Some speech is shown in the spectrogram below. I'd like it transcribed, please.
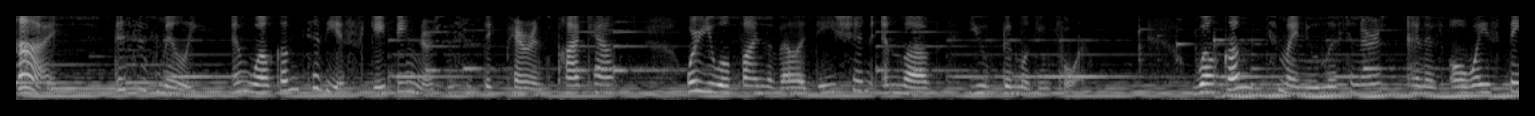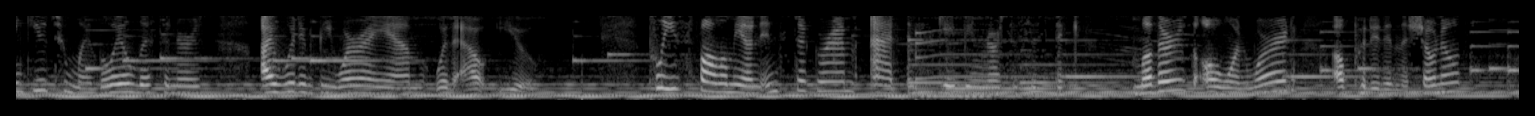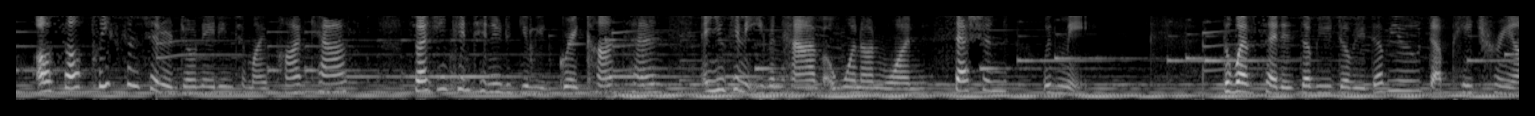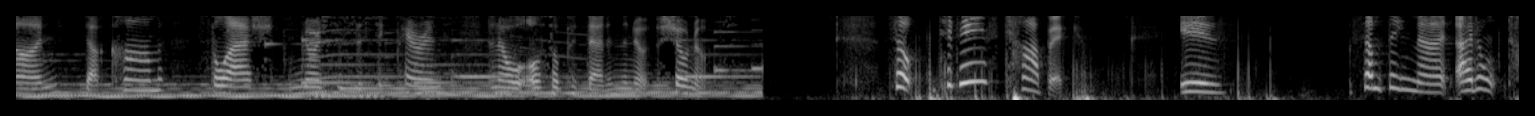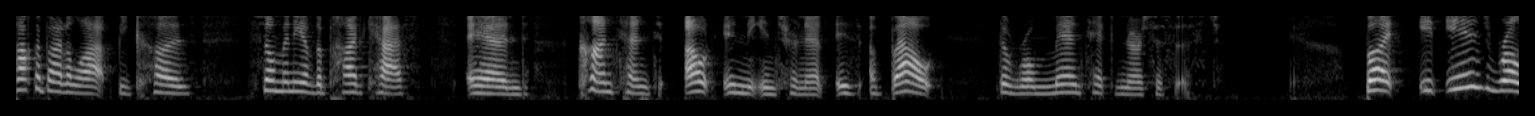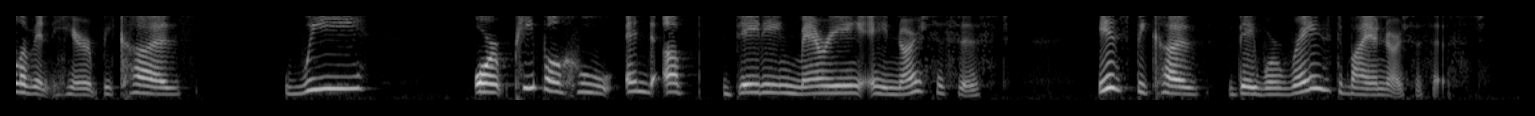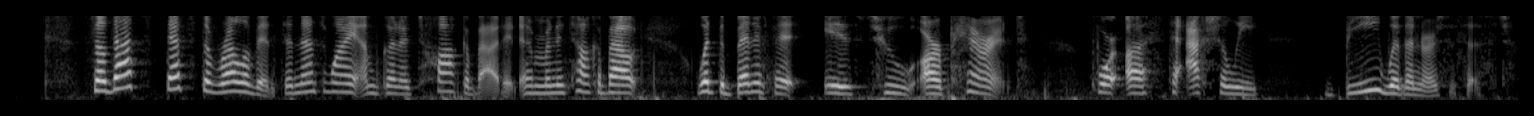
Hi, this is Millie, and welcome to the Escaping Narcissistic Parents podcast, where you will find the validation and love you've been looking for. Welcome to my new listeners, and as always, thank you to my loyal listeners. I wouldn't be where I am without you. Please follow me on Instagram at Escaping Narcissistic Mothers, all one word. I'll put it in the show notes. Also, please consider donating to my podcast so I can continue to give you great content and you can even have a one on one session with me. The website is www.patreon.com slash narcissistic parents and I will also put that in the note, the show notes. So today's topic is something that I don't talk about a lot because so many of the podcasts and content out in the internet is about the romantic narcissist. But it is relevant here because we or people who end up dating, marrying a narcissist is because they were raised by a narcissist. So that's that's the relevance and that's why I'm going to talk about it. I'm going to talk about what the benefit is to our parent for us to actually be with a narcissist.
